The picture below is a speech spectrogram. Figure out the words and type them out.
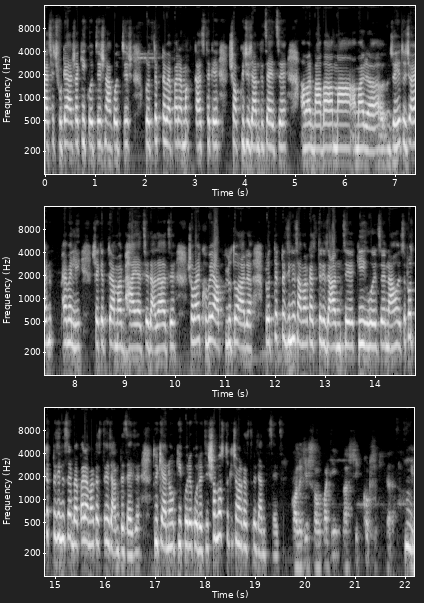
কাছে ছুটে আসা কি করছিস না করছিস প্রত্যেকটা ব্যাপারে আমার কাছ থেকে সবকিছু জানতে চাইছে। আমার বাবা মা আমার যেহেতু জয়েন্ট ফ্যামিলি সেক্ষেত্রে আমার ভাই আছে দাদা আছে সবাই খুবই আপ্লুত। আর প্রত্যেকটা জিনিস আমার কাছ থেকে জানছে কি হয়েছে না হয়েছে প্রত্যেকটা জিনিসের ব্যাপারে আমার কাছ থেকে জানতে চাইছে। তুই কেন কি করে করেছিস সমস্ত কিছু আমার কাছ থেকে জানতে চাইছে। কলেজের সহপাঠী প্লাস শিক্ষক শিক্ষিকারা? হুম। কি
